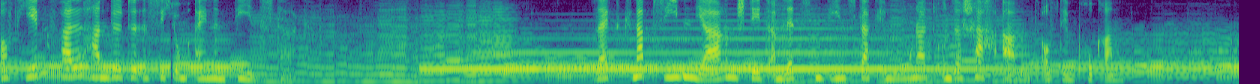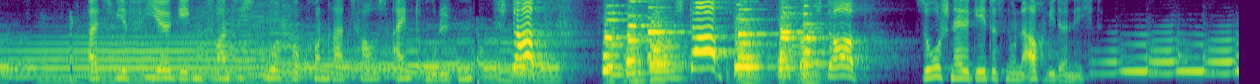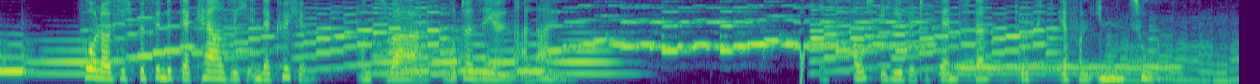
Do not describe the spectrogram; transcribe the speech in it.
Auf jeden Fall handelte es sich um einen Dienstag. Seit knapp sieben Jahren steht am letzten Dienstag im Monat unser Schachabend auf dem Programm. Als wir vier gegen 20 Uhr vor Konrads Haus eintrudelten, Stopp! Stopp! Stopp! So schnell geht es nun auch wieder nicht. Vorläufig befindet der Kerl sich in der Küche, und zwar Mutterseelen allein. Das ausgehebelte Fenster drückt er von innen zu.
